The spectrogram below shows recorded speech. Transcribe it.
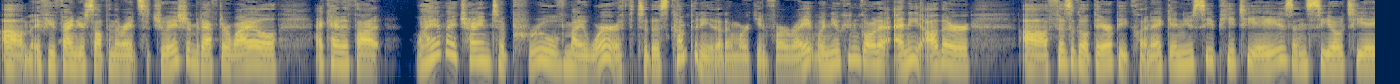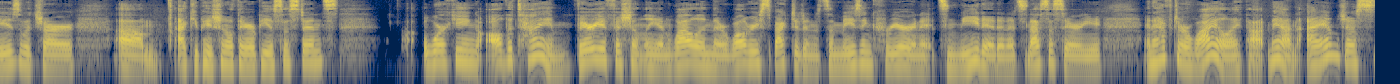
um, if you find yourself in the right situation. But after a while, I kind of thought, why am I trying to prove my worth to this company that I'm working for, right? When you can go to any other uh, physical therapy clinic and you see PTAs and COTAs, which are um, occupational therapy assistants, working all the time very efficiently and well and they're well respected and it's an amazing career and it's needed and it's necessary and after a while i thought man i am just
